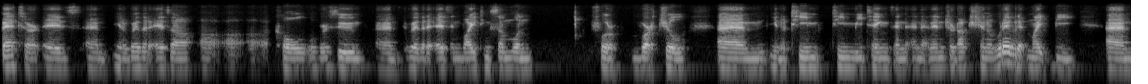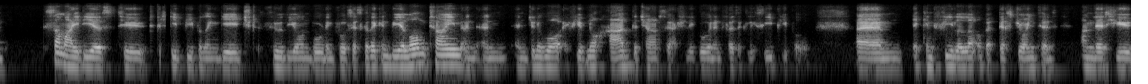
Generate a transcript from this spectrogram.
better is um, you know whether it is a, a, a call over zoom um, whether it is inviting someone for virtual um, you know team team meetings and, and an introduction or whatever it might be. Um, some ideas to, to keep people engaged through the onboarding process because it can be a long time and and and you know what if you've not had the chance to actually go in and physically see people um, it can feel a little bit disjointed unless you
